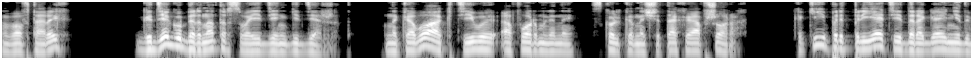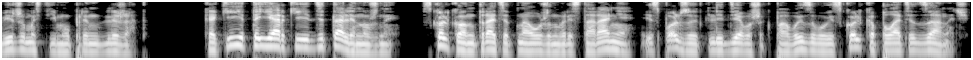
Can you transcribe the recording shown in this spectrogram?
Во-вторых, где губернатор свои деньги держит? На кого активы оформлены, сколько на счетах и офшорах? Какие предприятия и дорогая недвижимость ему принадлежат? Какие-то яркие детали нужны. Сколько он тратит на ужин в ресторане, использует ли девушек по вызову и сколько платит за ночь.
